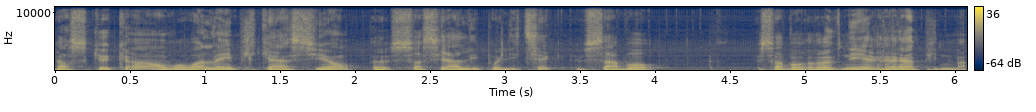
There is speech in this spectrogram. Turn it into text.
Parce que quand on va voir l'implication euh, sociale et politique, ça va, ça va revenir rapidement.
